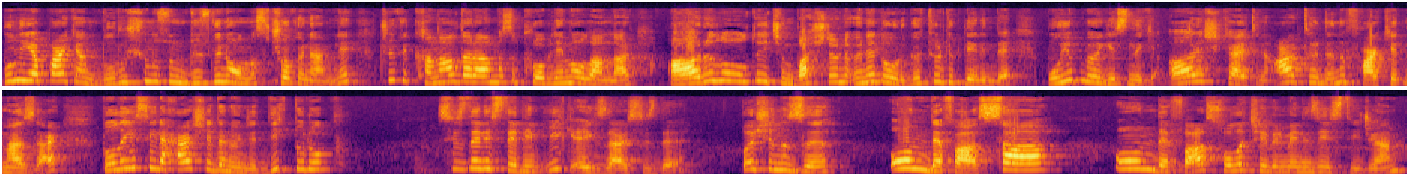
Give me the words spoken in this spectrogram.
Bunu yaparken duruşunuzun düzgün olması çok önemli. Çünkü kanal daralması problemi olanlar ağrılı olduğu için başlarını öne doğru götürdüklerinde boyun bölgesindeki ağrı şikayetini artırdığını fark etmezler. Dolayısıyla her şeyden önce dik durup sizden istediğim ilk egzersizde başınızı 10 defa sağa, 10 defa sola çevirmenizi isteyeceğim.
